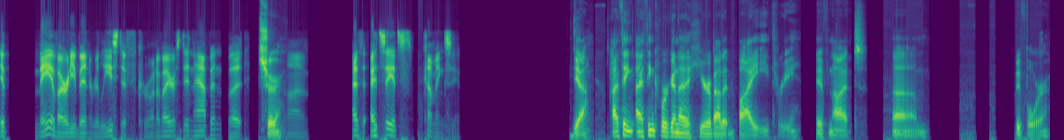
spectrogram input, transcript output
It may have already been released if coronavirus didn't happen, but sure um, I th- I'd say it's coming soon. Yeah, I think I think we're gonna hear about it by E3, if not um, before.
